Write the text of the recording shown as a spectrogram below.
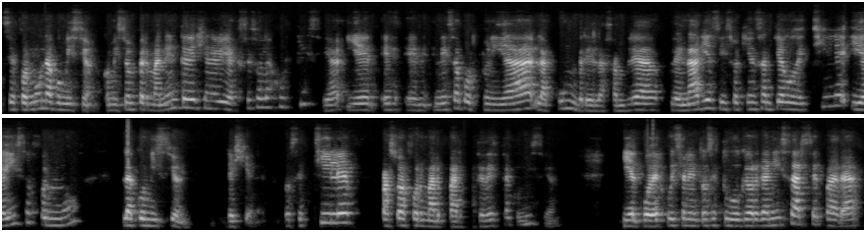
se formó una comisión, Comisión Permanente de Género y Acceso a la Justicia, y en, en, esa oportunidad la cumbre, la asamblea plenaria se hizo aquí en Santiago de Chile, y ahí se formó la comisión de género. Entonces Chile pasó a formar parte de esta comisión y el Poder Judicial entonces tuvo que organizarse para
